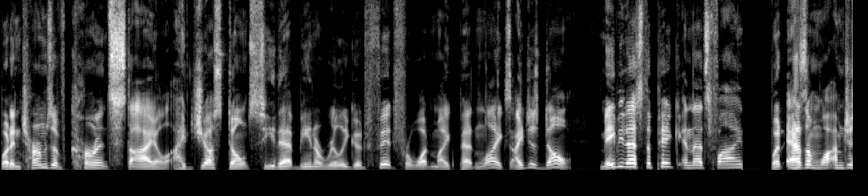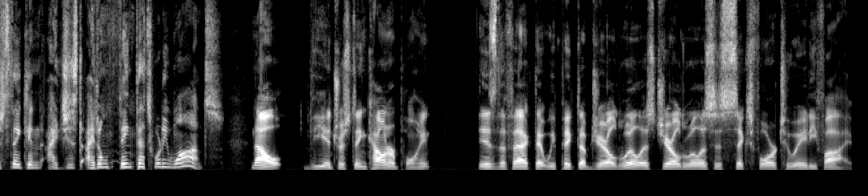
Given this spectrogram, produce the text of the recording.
But in terms of current style, I just don't see that being a really good fit for what Mike Pettine likes. I just don't. Maybe that's the pick, and that's fine. But as I'm, I'm just thinking, I just, I don't think that's what he wants. Now, the interesting counterpoint is the fact that we picked up Gerald Willis. Gerald Willis is 6'4", 285.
